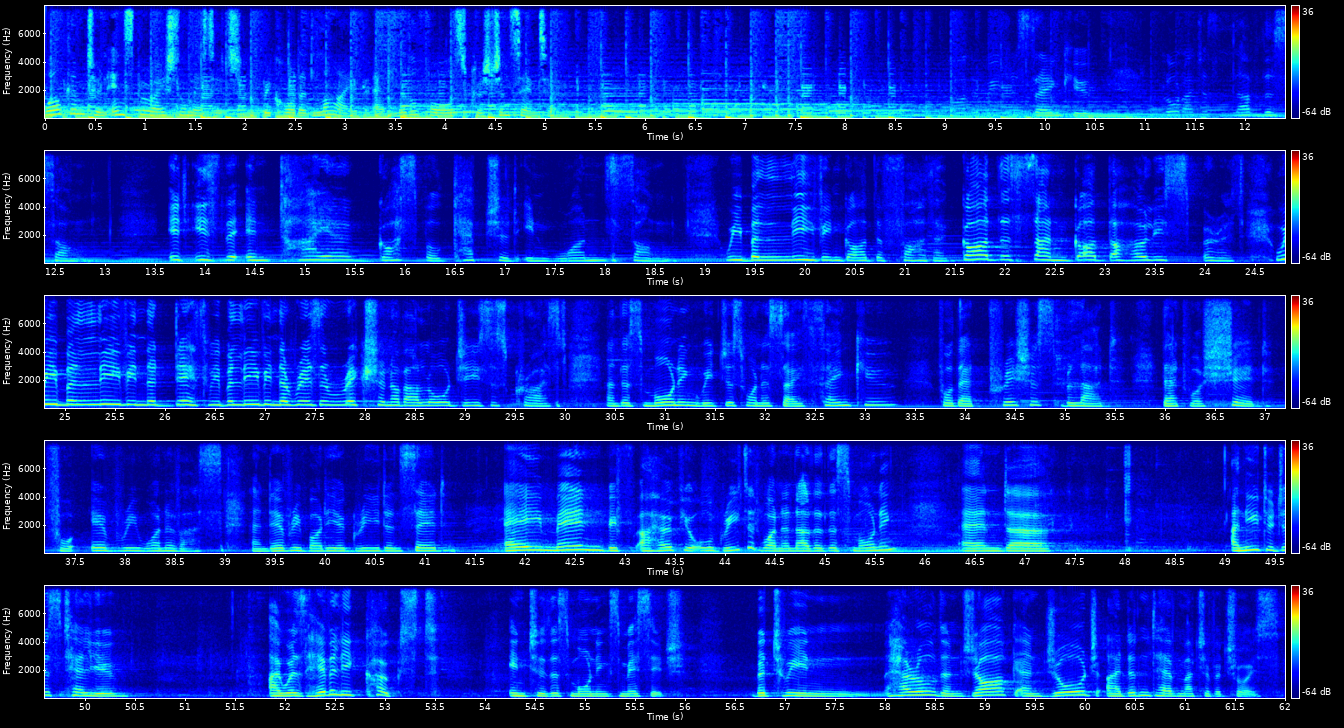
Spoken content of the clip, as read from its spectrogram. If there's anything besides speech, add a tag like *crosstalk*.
Welcome to an inspirational message recorded live at Little Falls Christian Center. Father, we just thank you. Lord, I just love this song. It is the entire gospel captured in one song. We believe in God the Father, God the Son, God the Holy Spirit. We believe in the death, we believe in the resurrection of our Lord Jesus Christ. And this morning, we just want to say thank you for that precious blood that was shed for every one of us. And everybody agreed and said, Amen. I hope you all greeted one another this morning. And uh, I need to just tell you, I was heavily coaxed into this morning's message. Between Harold and Jacques and George, I didn't have much of a choice.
